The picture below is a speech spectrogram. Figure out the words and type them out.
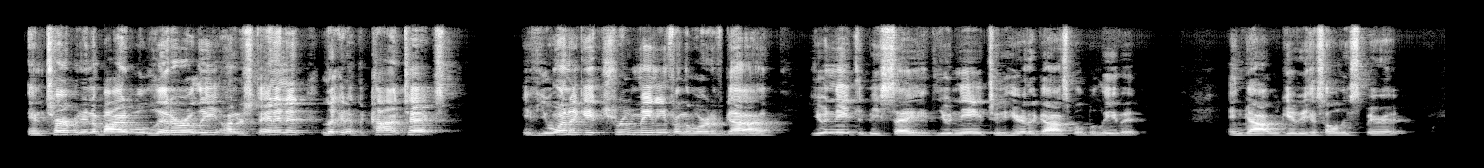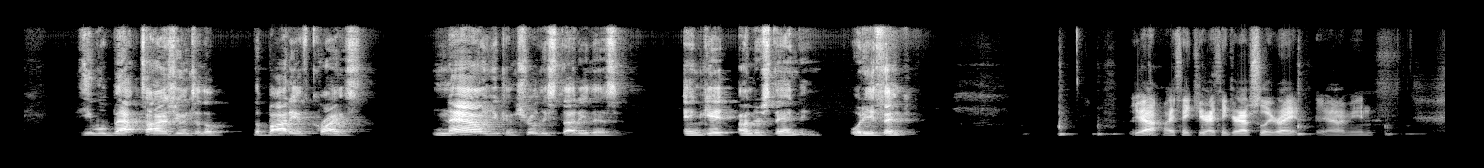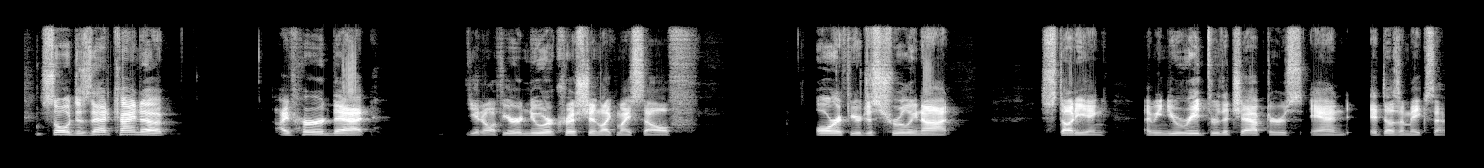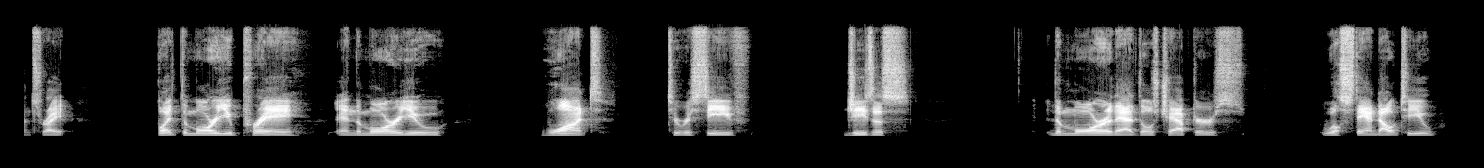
interpreting the Bible literally, understanding it, looking at the context. If you want to get true meaning from the Word of God, you need to be saved. You need to hear the gospel, believe it, and God will give you His Holy Spirit. He will baptize you into the, the body of Christ. Now you can truly study this and get understanding. What do you think? Yeah, I think you're I think you're absolutely right. Yeah, I mean, so does that kind of I've heard that you know, if you're a newer Christian like myself or if you're just truly not studying, I mean, you read through the chapters and it doesn't make sense, right? But the more you pray and the more you want to receive Jesus, the more that those chapters will stand out to you.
